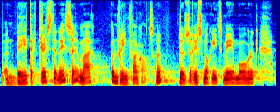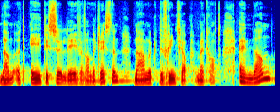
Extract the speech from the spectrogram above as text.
een beter christen is, hè, maar een vriend van God. Hè. Dus er is nog iets meer mogelijk dan het ethische leven van de christen, namelijk de vriendschap met God. En dan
